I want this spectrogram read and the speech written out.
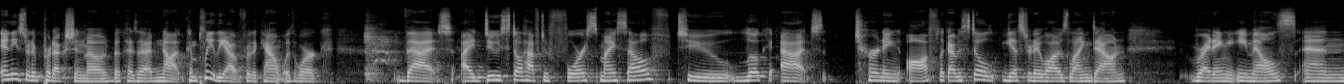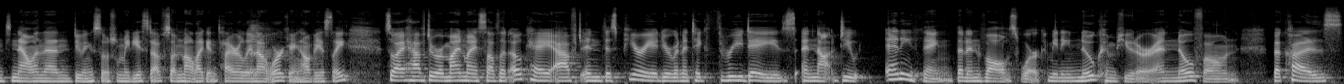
any sort of production mode, because I'm not completely out for the count with work, that I do still have to force myself to look at turning off. Like I was still yesterday while I was lying down writing emails and now and then doing social media stuff. So i'm not like entirely not working obviously. So i have to remind myself that okay after in this period you're going to take three days and not do anything that involves work meaning no computer and no phone. Because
